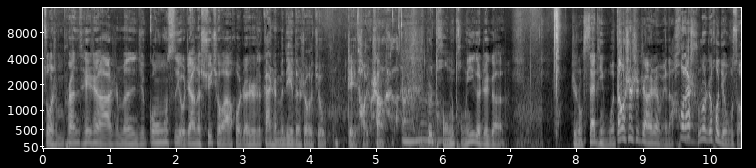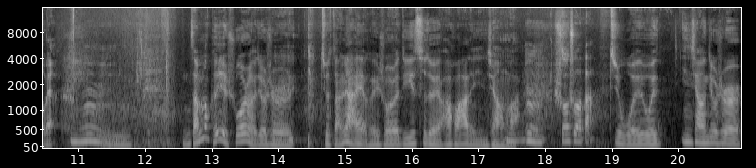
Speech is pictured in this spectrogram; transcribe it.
做什么 presentation 啊，什么就公司有这样的需求啊，或者是干什么地的时候，就这一套就上来了，就是同同一个这个这种 setting，我当时是这样认为的，后来熟了之后就无所谓了。嗯咱们可以说说，就是 就咱俩也可以说说第一次对阿花的印象吧。嗯，说说吧。就我我印象就是，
